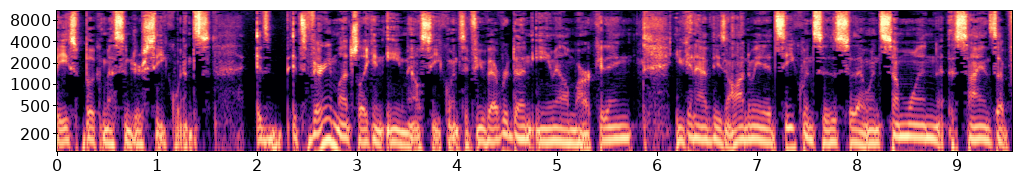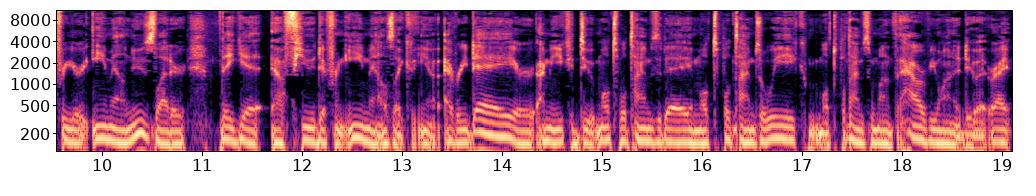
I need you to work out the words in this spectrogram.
Facebook Messenger sequence? It's, it's very much like an email sequence. If you've ever done email marketing, you can have these automated sequences so that when someone signs up for your email newsletter, they get a few different emails, like, you know, every day, or I mean, you could do it multiple times a day, multiple times a week, multiple times a month, however you want to do it. Right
